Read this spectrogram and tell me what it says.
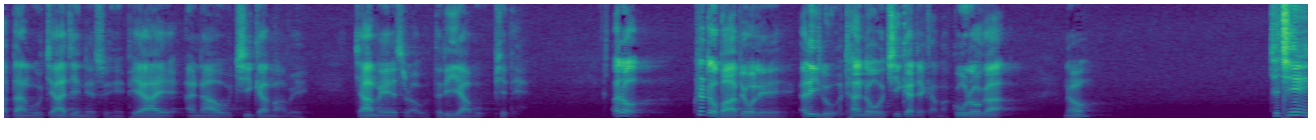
အတန်ကိုကြားခြင်းနဲ့ဆိုရင်ဘုရားရဲ့အနာကိုချီးကပ်မှာပဲကြားမယ်ဆိုတာကိုသတိရဖို့ဖြစ်တယ်အဲ့တော့ခရစ်တော်ဘာပြောလဲအဲ့ဒီလိုအထံတော်ကိုချီးကပ်တဲ့ခါမှာကိုတော်ကနော်ချက်ချင်း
